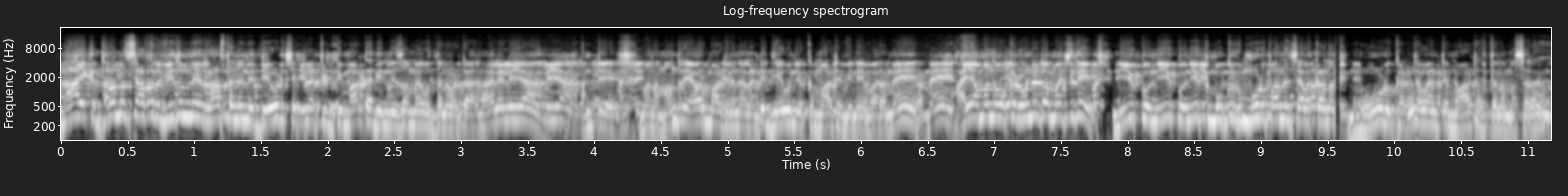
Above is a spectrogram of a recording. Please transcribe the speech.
నా యొక్క ధర్మశాస్త్ర విధులు నేను రాస్తానని దేవుడు చెప్పినటువంటి మాట అది నిజమే అవుతుందన్నమాట. అంటే మనం అందరం ఎవరి మాట వినాలంటే దేవుని యొక్క మాట వినేవారనే అయ్యా మనం ఒకటి ఉండటం మంచిది. నీకు నీకు నీకు ముగ్గురు మూడు పనులు చలకడం మూడు కట్టాలంటే మాట ఎత్తానన్నా సరే?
